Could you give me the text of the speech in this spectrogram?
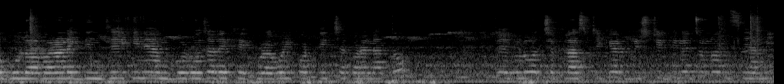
ওগুলো আবার আরেকদিন যে কিনে আনব, রোজা রেখে ঘোরাঘুরি করতে ইচ্ছা করে না তো। তো এগুলো হচ্ছে প্লাস্টিকের বৃষ্টির দিনের জন্য আনছি আমি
